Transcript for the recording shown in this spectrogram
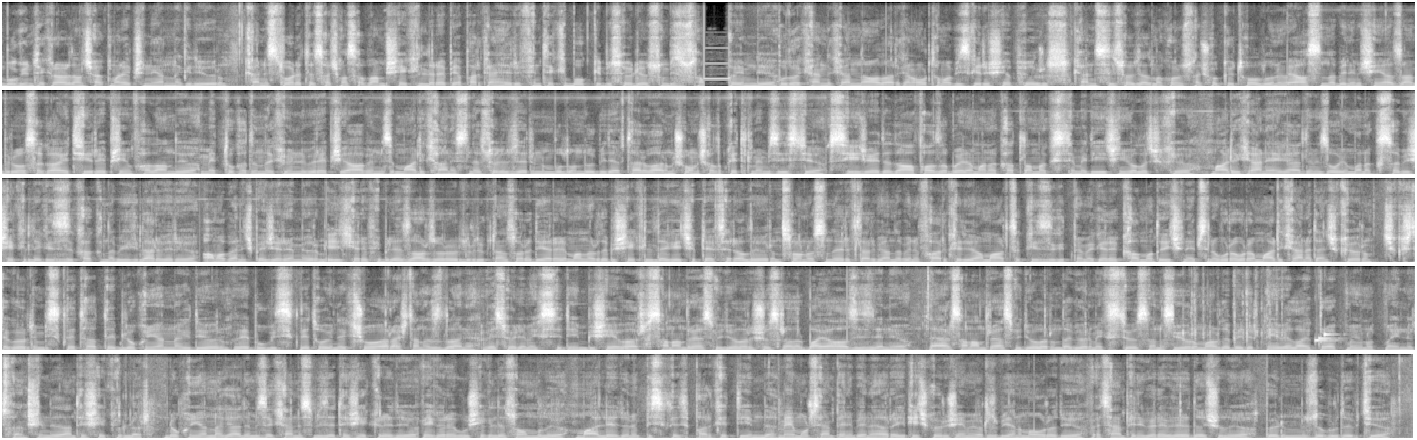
Bugün tekrardan çakma rapçinin yanına gidiyorum. Kendisi tuvalete saçma sapan bir şekilde rap yaparken herifin teki bok gibi söylüyorsun bir sus am- koyayım diyor. Bu da kendi kendine ağlarken ortama biz giriş yapıyoruz. Kendisi söz yazma konusunda çok kötü olduğunu ve aslında benim için yazan biri olsa gayet iyi rapçiyim falan diyor. Mettok adındaki ünlü bir rapçi abimizin malikanesinde sözlerinin bulunduğu bir defter varmış. Onu çalıp getirmemizi istiyor. CJ de daha fazla bu elemana katlanmak istemediği için yola çıkıyor. Malikaneye geldiğimizde oyun bana kısa bir şekilde gizlilik hakkında bilgiler veriyor. Ama ben hiç beceremiyorum. İlk herifi bile zar zor öldürdükten sonra diğer elemanları da bir şekilde geçip defteri alıyorum. Sonrasında herifler bir anda beni fark ediyor ama artık gizli gitmeme gerek kalmadığı için hepsini vura vura malikaneden çıkıyorum. Çıkışta gördüğüm bisikleti atlayıp Lok'un yanına gidiyorum. Ve bu bisiklet oyundaki çoğu araçtan hızlı hani. Ve söylemek istediğim bir şey var. San Andreas videoları şu sıralar bayağı az izleniyor. Eğer San Andreas videolarını da görmek istiyorsanız yorumlarda belirtmeyi ve like bırakmayı unutmayın lütfen. Şimdiden teşekkürler. Lok'un yanına geldiğimizde kendisi bize teşekkür ediyor ve görev bu şekilde son buluyor. Mahalleye dönüp bisikleti park ettiğimde memur Tempen'i beni arayıp hiç görüşemiyoruz bir yanıma uğra diyor ve Tempen'i görevleri de açılıyor. Bölümümüz de burada bitiyor.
